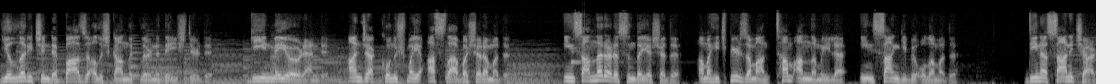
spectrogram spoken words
Yıllar içinde bazı alışkanlıklarını değiştirdi. Giyinmeyi öğrendi, ancak konuşmayı asla başaramadı. İnsanlar arasında yaşadı ama hiçbir zaman tam anlamıyla insan gibi olamadı. Dina Sanichar,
